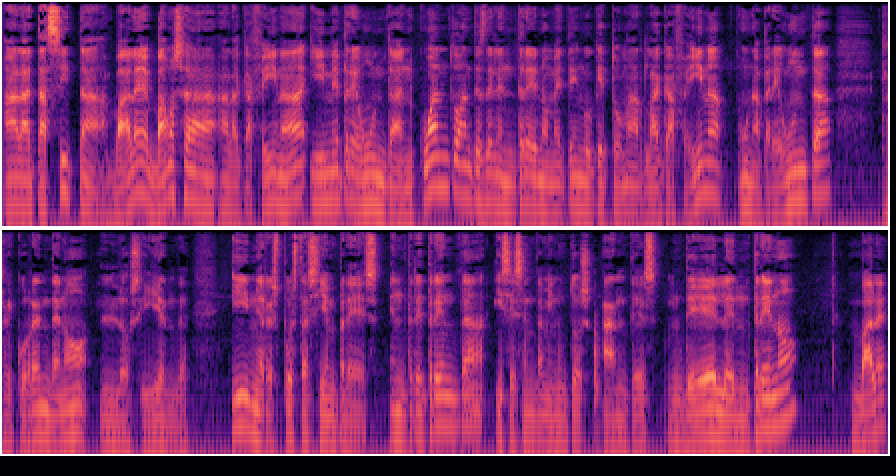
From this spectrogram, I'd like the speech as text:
A la tacita, ¿vale? Vamos a, la cafeína y me preguntan, ¿cuánto antes del entreno me tengo que tomar la cafeína? Una pregunta recurrente, ¿no? Lo siguiente. Y mi respuesta siempre es entre 30 y 60 minutos antes del entreno, ¿vale?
